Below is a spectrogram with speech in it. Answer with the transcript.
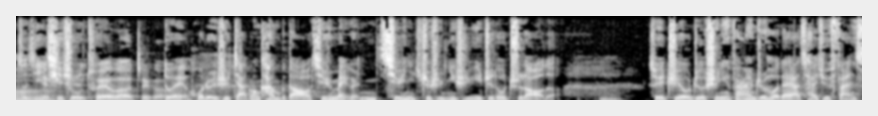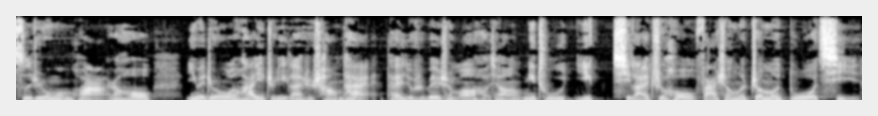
自己其实助推了这个，对，或者是假装看不到，其实每个人，你其实你就是你是一直都知道的。嗯，所以只有这个事情发生之后，大家才去反思这种文化，然后因为这种文化一直以来是常态，它也就是为什么好像 Me Too 一起来之后发生了这么多起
